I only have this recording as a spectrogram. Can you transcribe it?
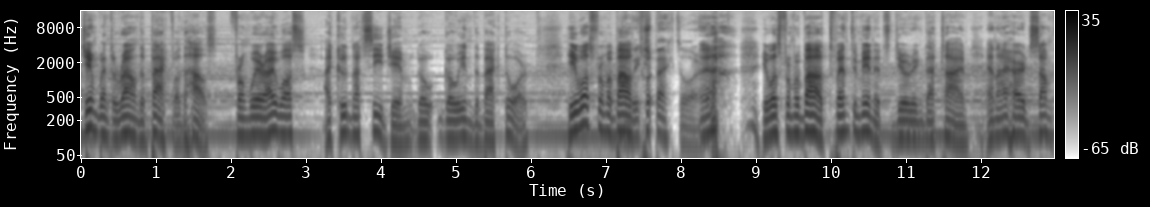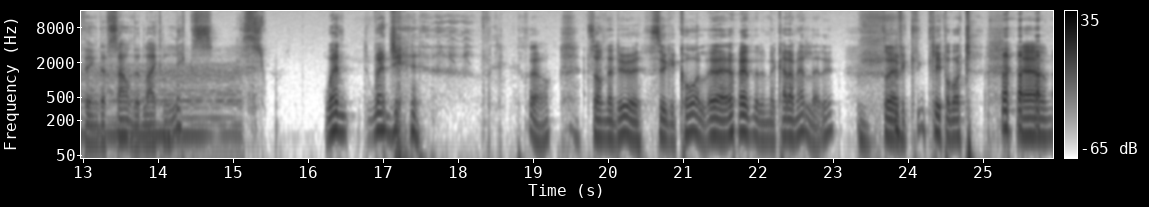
Jim went around the back of the house. From where I was, I could not see Jim go, go in the back door. He was from about tw- Which back door? yeah. He was from about 20 minutes during that time, and I heard something that sounded like licks. When, when Jim... ja, som när du suger kol, äh, vad heter det, med karameller. Som jag fick klippa bort. Um,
